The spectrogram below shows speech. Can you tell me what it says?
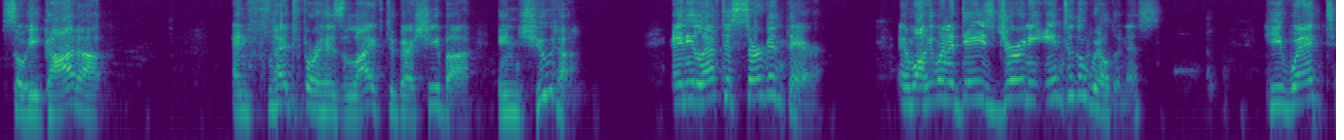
So he got up and fled for his life to Beersheba in Judah. And he left his servant there. And while he went a day's journey into the wilderness, he went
